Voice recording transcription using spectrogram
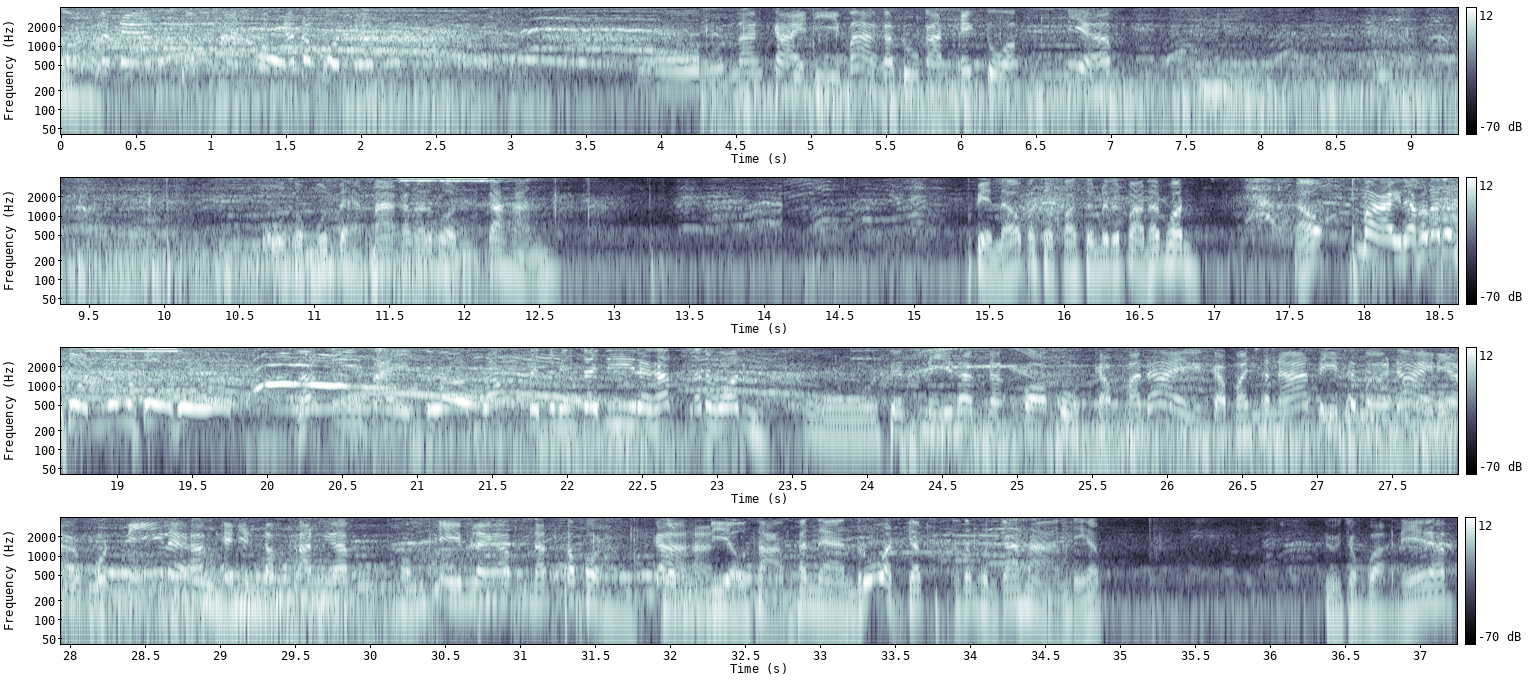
สองคะแนนสำคัญของนัทพลครับโอ้โหร่างกายดีมากครับดูการเทคตัวเนี่ยครับ มบูรณ์แบบมากครับนัทพลกล้าหัน เปลี่ยนแล้วประสบความสำเร็จหรือเปล่านัทพลแล้วมาอีกแล้วครับนัทพลครับโอ้โหแล้วตีใส่ตัวบล็อกเป็นตมินใจดีนะครับนัทพลโอ้เซตนี้ถ้าก่อปูดกลับมาได้กลับมาชนะตีเสมอได้เนี่ยคนนี้เลยครับเครดิตสำคัญครับของทีมเลยครับนัทพลกคล้านหาญเดียว 3 คะแนนรวดครับนัทพลกล้าหาญนี่ครับ ดูจังหวะนี้นะครับ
